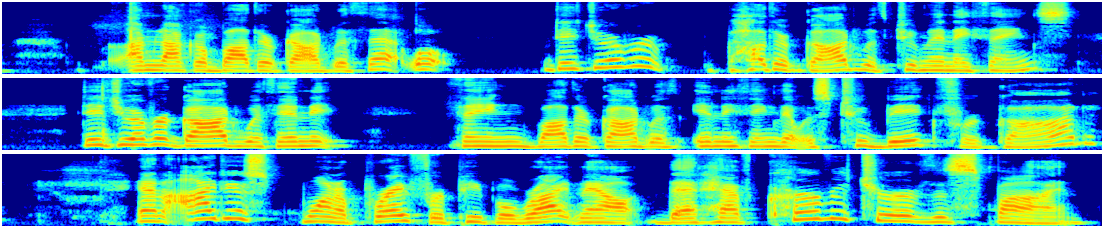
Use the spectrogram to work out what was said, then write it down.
I'm not going to bother God with that. Well, did you ever bother God with too many things? Did you ever God with any anything bother God with anything that was too big for God. And I just want to pray for people right now that have curvature of the spine.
